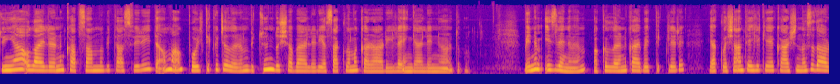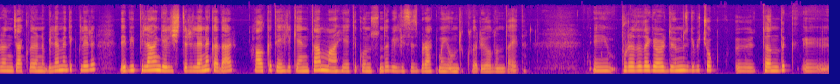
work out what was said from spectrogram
dünya olaylarının kapsamlı bir tasviriydi ama politikacıların bütün dış haberleri yasaklama kararıyla engelleniyordu bu. Benim izlenimim akıllarını kaybettikleri, yaklaşan tehlikeye karşı nasıl davranacaklarını bilemedikleri ve bir plan geliştirilene kadar halkı tehlikenin tam mahiyeti konusunda bilgisiz bırakmayı umdukları yolundaydı. Ee, burada da gördüğümüz gibi çok e, tanıdık e,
